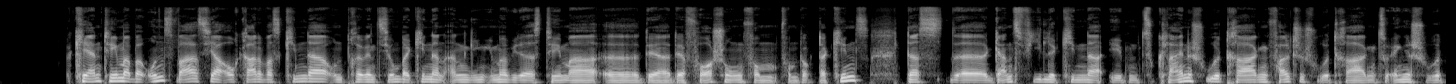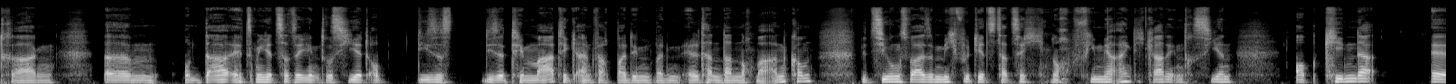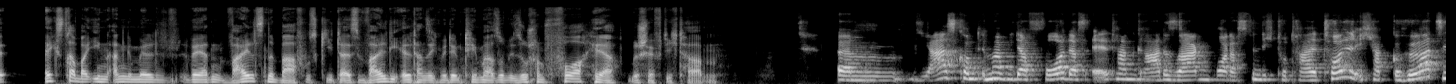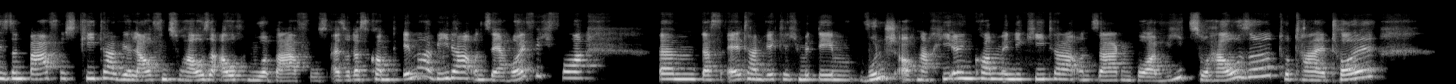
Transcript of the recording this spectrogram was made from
Kernthema bei uns war es ja auch gerade was Kinder und Prävention bei Kindern anging, immer wieder das Thema äh, der, der Forschung vom, vom Dr. Kinz, dass äh, ganz viele Kinder eben zu kleine Schuhe tragen, falsche Schuhe tragen, zu enge Schuhe tragen. Ähm, und da hätte es mich jetzt tatsächlich interessiert, ob dieses diese Thematik einfach bei den bei den Eltern dann nochmal ankommt, beziehungsweise mich würde jetzt tatsächlich noch viel mehr eigentlich gerade interessieren, ob Kinder äh, extra bei Ihnen angemeldet werden, weil es eine Barfußkita ist, weil die Eltern sich mit dem Thema sowieso schon vorher beschäftigt haben? Ähm, ja, es kommt immer wieder vor, dass Eltern gerade sagen, boah, das finde ich total toll. Ich habe gehört, Sie sind Barfußkita. Wir laufen zu Hause auch nur barfuß. Also das kommt immer wieder und sehr häufig vor, ähm, dass Eltern wirklich mit dem Wunsch auch nach hier hinkommen in die Kita und sagen, boah, wie zu Hause, total toll.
